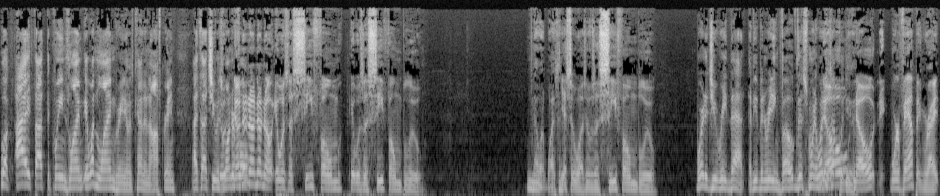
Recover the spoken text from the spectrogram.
Look, I thought the Queen's lime. It wasn't lime green. It was kind of an off green. I thought she was It wonderful. No, no, no, no, no. It was a sea foam. It was a sea foam blue. No, it wasn't. Yes, it was. It was a seafoam blue. Where did you read that? Have you been reading Vogue this morning? What is no, up with you? no. We're vamping, right?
